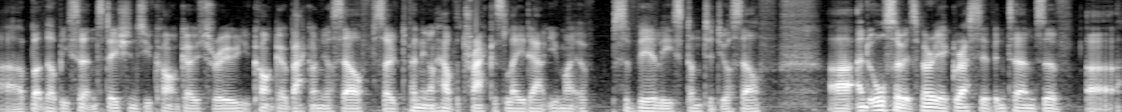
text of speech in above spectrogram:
uh, but there'll be certain stations you can't go through, you can't go back on yourself. So, depending on how the track is laid out, you might have severely stunted yourself. Uh, and also, it's very aggressive in terms of uh,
